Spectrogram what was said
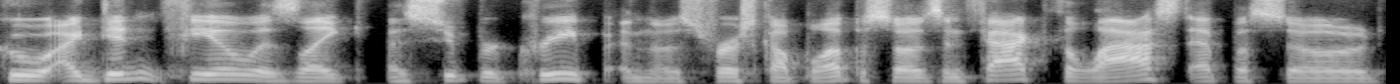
who I didn't feel was like a super creep in those first couple episodes. In fact, the last episode,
